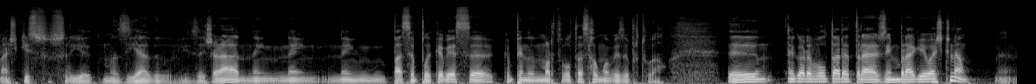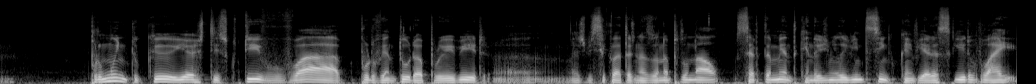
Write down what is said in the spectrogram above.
acho que isso seria demasiado exagerado, nem, nem, nem passa pela cabeça que a pena de morte voltasse alguma vez a Portugal. agora voltar atrás em Braga eu acho que não por muito que este executivo vá, porventura, proibir uh, as bicicletas na zona pedonal, certamente que em 2025, quem vier a seguir, vai,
